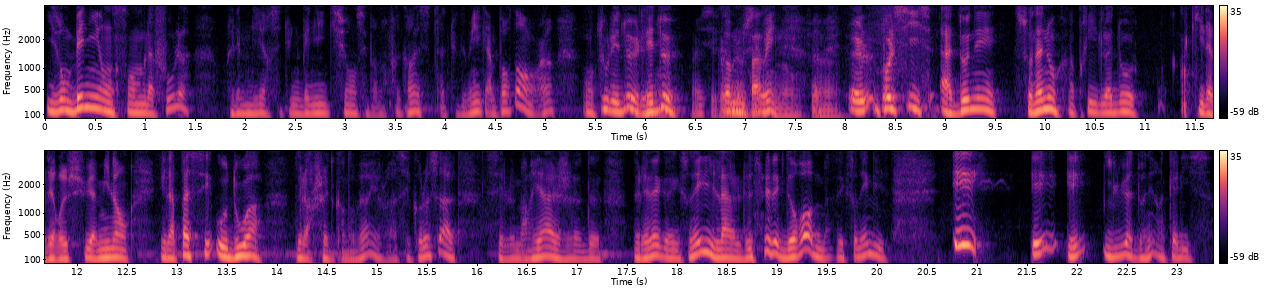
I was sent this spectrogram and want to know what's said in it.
Ils ont béni ensemble la foule. Vous allez me dire, c'est une bénédiction, c'est pas enfin, quand même, c'est un œcuménique important. Hein. Donc, tous les deux, les deux. Oui, c'est Comme- comme le pape, oui. donc, euh, Paul VI a donné son anneau, a pris l'anneau qu'il avait reçu à Milan et l'a passé au doigt de l'archevêque de Canterbury. Alors là, c'est colossal. C'est le mariage de, de l'évêque avec son église, là, de l'évêque de Rome avec son église. Et et, et il lui a donné un calice.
